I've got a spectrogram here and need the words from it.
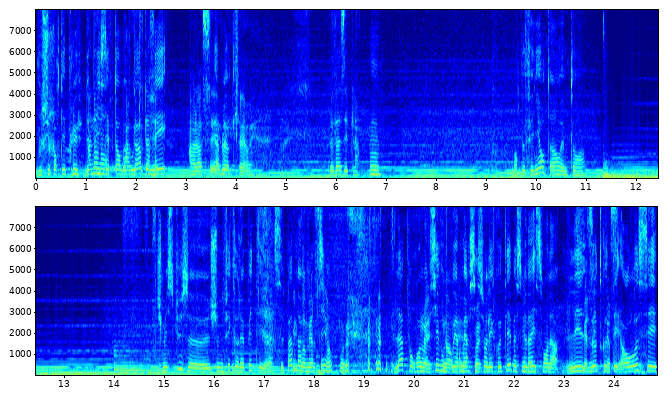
vous supportez plus. Depuis Ah septembre-octobre, Ah oui, tout à on fait. est Ah là, c'est. À bloc. ouais, là, ouais. Le vase est plein. hmm. un peu feignante hein, en même temps. hein. Je m'excuse, euh, je ne fais que répéter. hein, C'est pas de Oui, ma bah, faute. merci. Hein. Là, pour remercier, Oui. vous Non, pouvez mais, remercier ouais. sur les côtés parce que là, Mhm. ils sont là. L'autre côté merci. en haut, c'est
